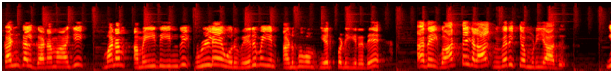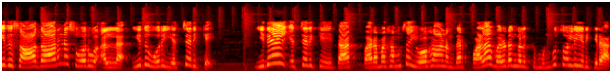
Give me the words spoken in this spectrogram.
கண்கள் கனமாகி மனம் அமைதியின்றி உள்ளே ஒரு வெறுமையின் அனுபவம் ஏற்படுகிறதே அதை வார்த்தைகளால் விவரிக்க முடியாது. இது சாதாரண சோர்வு அல்ல இது ஒரு எச்சரிக்கை. இதே எச்சரிக்கையை தான் பரமஹம்ச யோகானந்தர் பல வருடங்களுக்கு முன்பு சொல்லியிருக்கிறார்.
